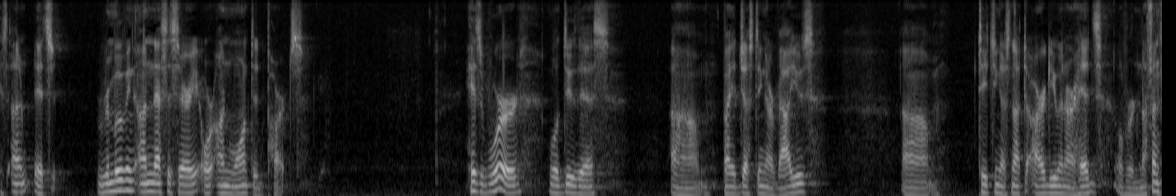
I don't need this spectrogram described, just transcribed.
It's un, it's removing unnecessary or unwanted parts. His word will do this um, by adjusting our values, um, teaching us not to argue in our heads over nothing.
